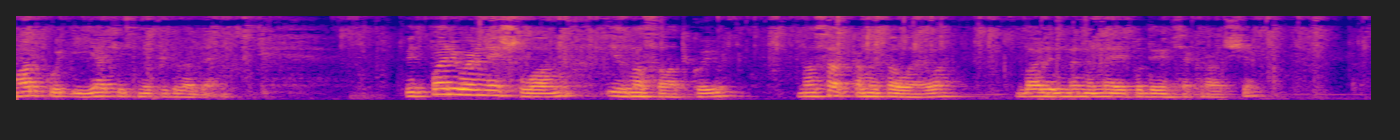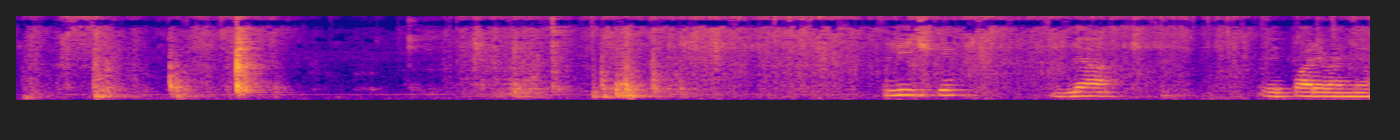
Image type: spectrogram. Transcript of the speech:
марку і якість не підведе. Відпарювальний шланг із насадкою. Насадка металева. Далі ми на неї подивимося краще. Плічки для відпарювання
